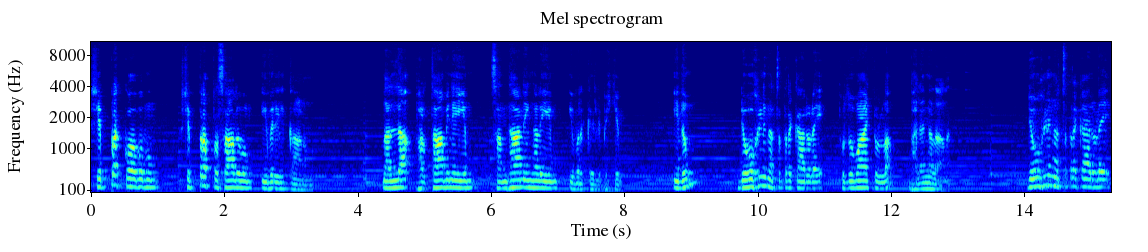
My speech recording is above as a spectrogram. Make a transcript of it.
ക്ഷിപ്രകോപവും ക്ഷിപ്രപ്രസാദവും ഇവരിൽ കാണുന്നു. നല്ല ഭർത്താവിനെയും സന്താനങ്ങളെയും ഇവർക്ക് ലഭിക്കും. ഇതും രോഹിണി നക്ഷത്രക്കാരുടെ പൊതുവായിട്ടുള്ള ഫലങ്ങളാണ്. രോഹിണി നക്ഷത്രക്കാരുടെ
